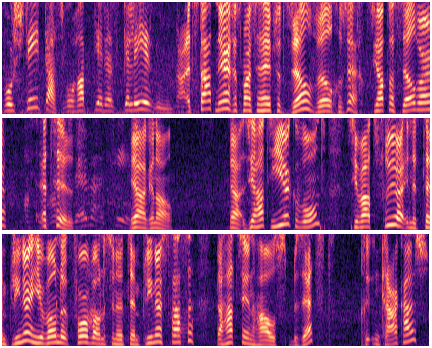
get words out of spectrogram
Wo steht das? Wo habt ihr das gelesen? Nou, het staat nergens, maar ze heeft het zelf wel gezegd. Ze had dat zelf erzählt. Ja, genau. Ja, ze had hier gewoond. Ze was vroeger in de Templiner. Hier woonde, voor woonde ze in de Templinerstraße. Daar had ze een huis bezet. Een kraakhuis.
